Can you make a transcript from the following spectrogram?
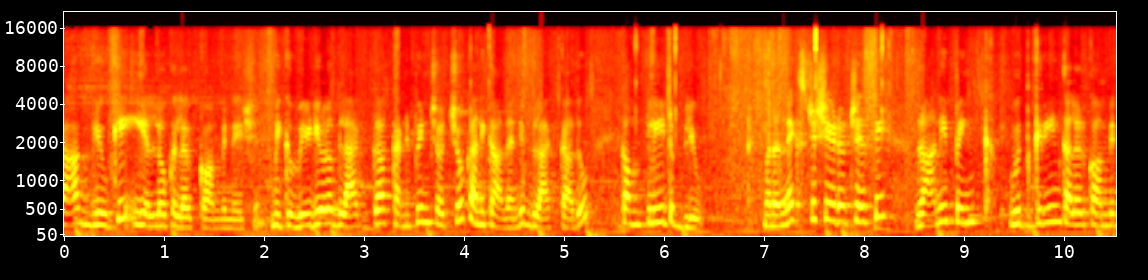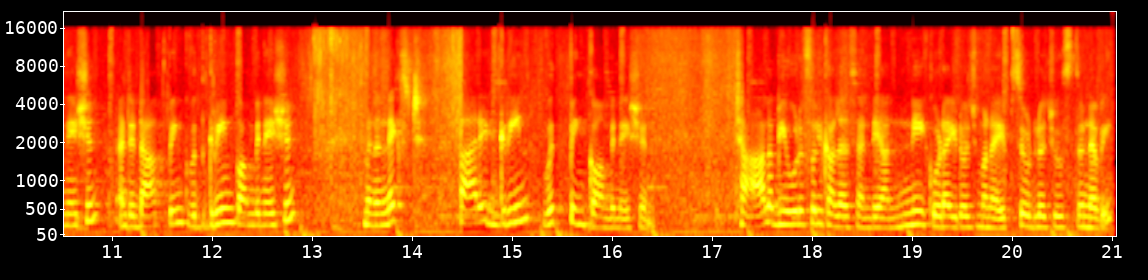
డార్క్ బ్లూకి ఎల్లో కలర్ కాంబినేషన్ మీకు వీడియోలో బ్లాక్గా కనిపించవచ్చు కానీ కాదండి బ్లాక్ కాదు. కంప్లీట్ బ్లూ మన నెక్స్ట్ షేడ్ వచ్చేసి rani pink with green colour combination అంటే dark pink with green combination మన next parrot green with pink combination చాలా బ్యూటిఫుల్ కలర్స్ అండి. అన్నీ కూడా ఈరోజు మన ఎపిసోడ్లో చూస్తున్నవి.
